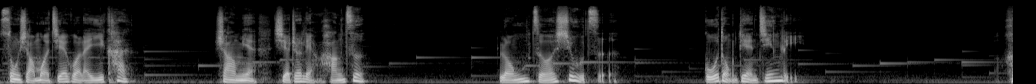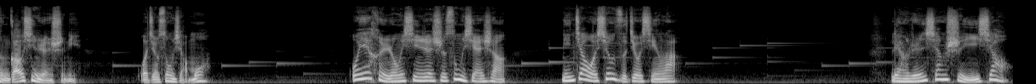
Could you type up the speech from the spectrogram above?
宋小沫接过来一看，上面写着两行字：“龙泽秀子，古董店经理。”很高兴认识你，我叫宋小沫。我也很荣幸认识宋先生，您叫我秀子就行了。两人相视一笑，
